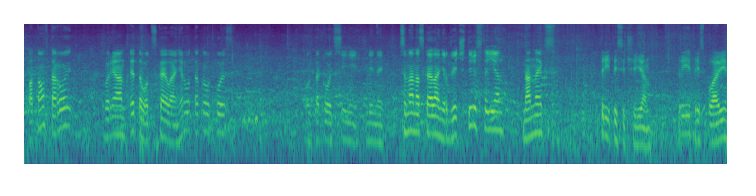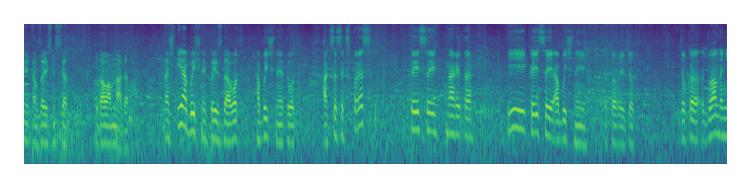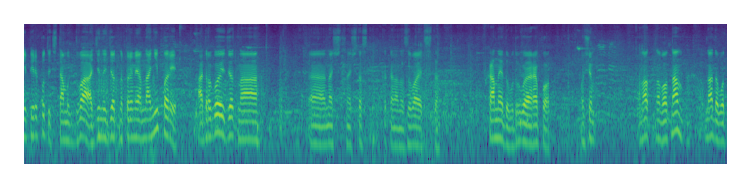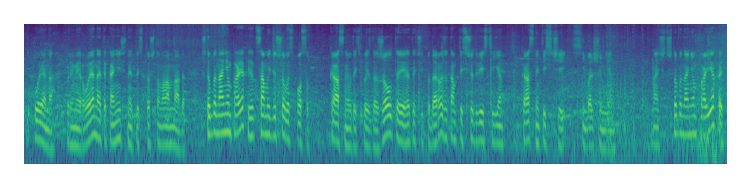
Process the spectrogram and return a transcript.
Потом второй вариант это вот Skyliner, вот такой вот поезд. Вот такой вот синий, длинный. Цена на Skyliner 2400 йен, на Nex 3000 йен. 3, 3,5, там в зависимости от куда вам надо. Значит, и обычные поезда. Вот обычные это вот Access Express кейсы Нарита и кейсы обычный, который идет. Только главное не перепутать, там их два. Один идет, например, на Ниппоре, а другой идет на, э, значит, значит, как она называется-то, в Ханеду, в другой аэропорт. В общем, вот, нам надо вот Уэна, к примеру. Уэна это конечное, то есть то, что нам надо. Чтобы на нем проехать, это самый дешевый способ. Красные вот эти поезда, желтые, это чуть подороже, там 1200 йен, красный 1000 с небольшим йен. Значит, чтобы на нем проехать,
